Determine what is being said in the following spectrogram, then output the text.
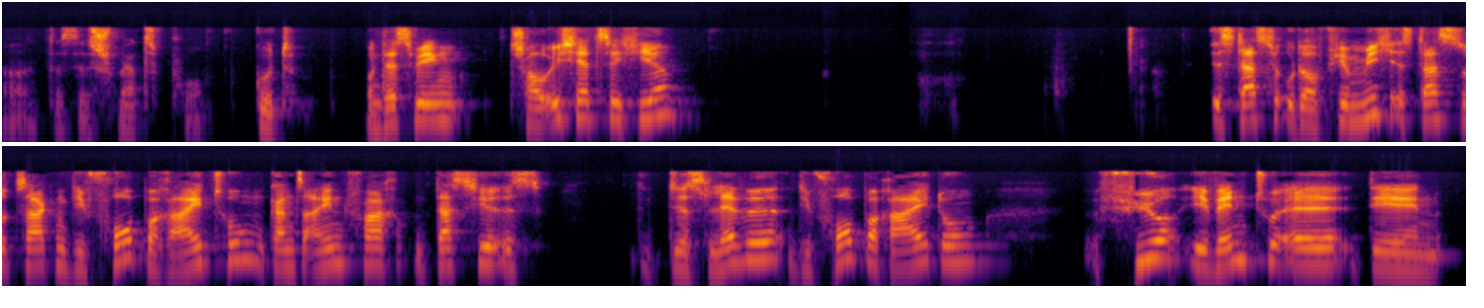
ja das ist Schmerz pur. Gut. Und deswegen schaue ich jetzt hier, ist das oder für mich ist das sozusagen die Vorbereitung ganz einfach. Das hier ist das Level, die Vorbereitung für eventuell den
